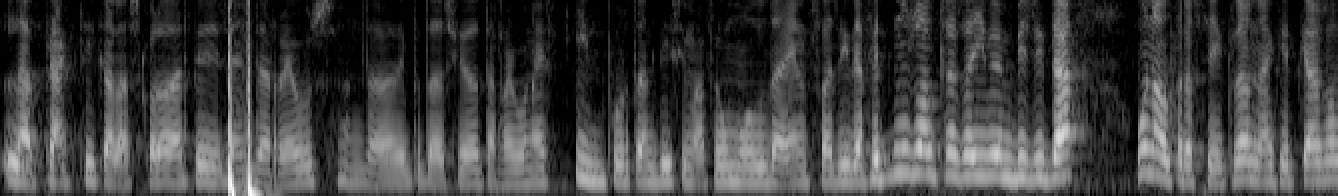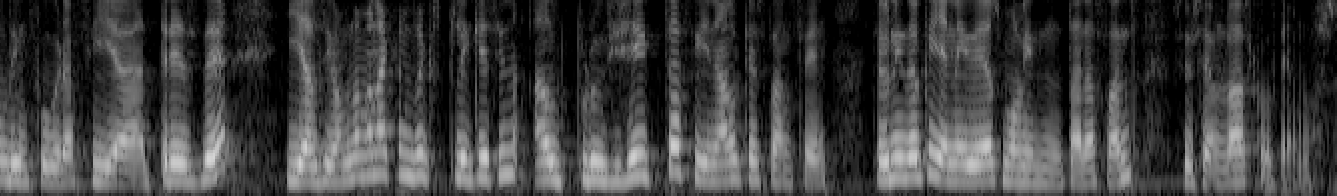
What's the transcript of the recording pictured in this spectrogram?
la pràctica a l'Escola d'Art i Disseny de Reus, de la Diputació de Tarragona, és importantíssima, feu molt d'èmfasi. De fet, nosaltres ahir vam visitar un altre cicle, en aquest cas el d'infografia 3D, i els hi vam demanar que ens expliquessin el projecte final que estan fent. Déu-n'hi-do que hi ha idees molt interessants, si us sembla, escoltem-los.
